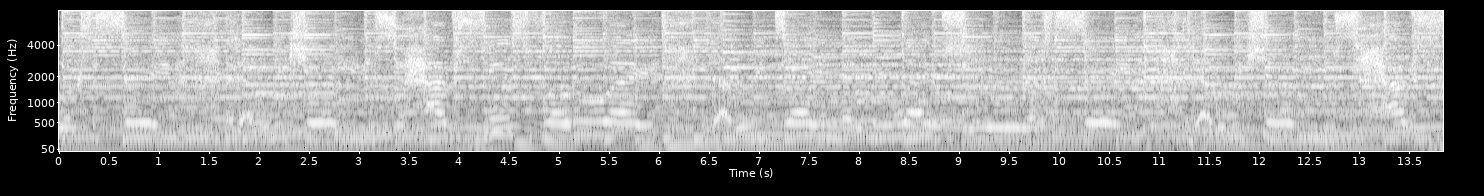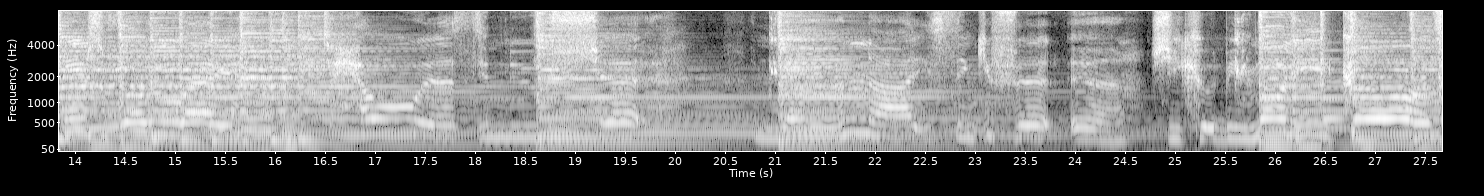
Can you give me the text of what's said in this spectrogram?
fit in. She could be money, cause,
